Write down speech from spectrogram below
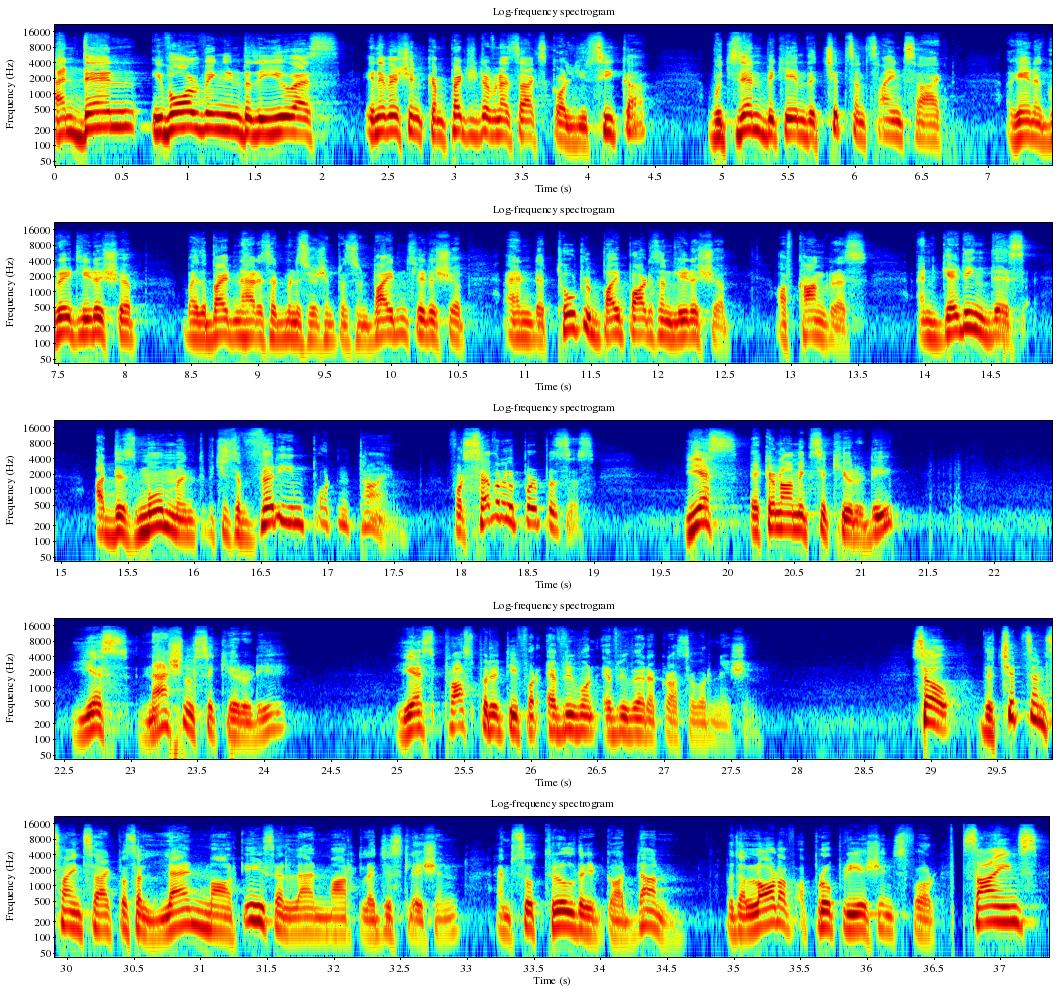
and then evolving into the US Innovation Competitiveness Act called USICA, which then became the CHIPS and Science Act. Again, a great leadership by the Biden-Harris administration, President Biden's leadership, and the total bipartisan leadership of Congress. And getting this at this moment, which is a very important time for several purposes. Yes, economic security. Yes, national security. Yes, prosperity for everyone everywhere across our nation. So the CHIPS and Science Act was a landmark, is a landmark legislation. I'm so thrilled that it got done with a lot of appropriations for science,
